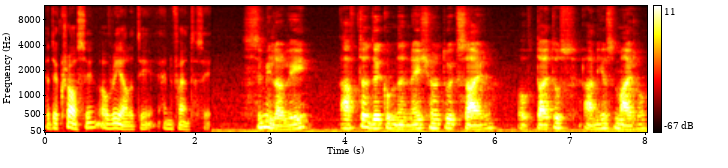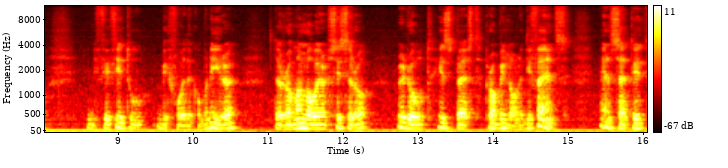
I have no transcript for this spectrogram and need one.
at the crossing of reality and fantasy. Similarly, after the condemnation to exile of Titus Annius Milo in 52 before the Common Era, the Roman lawyer Cicero rewrote his best pro-Milone defense and sent it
